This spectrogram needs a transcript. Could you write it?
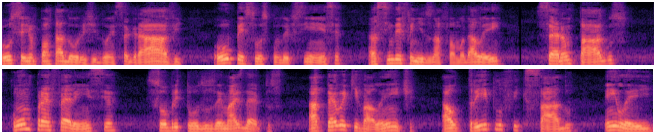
ou sejam portadores de doença grave ou pessoas com deficiência, assim definidos na forma da lei, serão pagos com preferência sobre todos os demais débitos, até o equivalente ao triplo fixado em lei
